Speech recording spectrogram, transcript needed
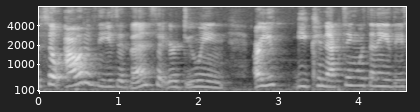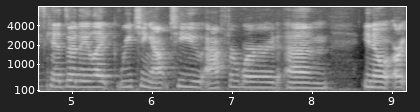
so out of these events that you're doing, are you you connecting with any of these kids? Are they like reaching out to you afterward? Um, you know, are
